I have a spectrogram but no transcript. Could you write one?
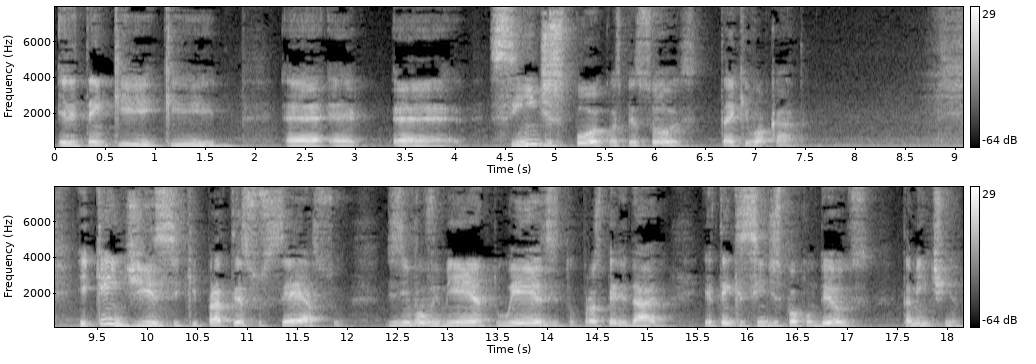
ele tem que, que é, é, é, se indispor com as pessoas, está equivocado. E quem disse que para ter sucesso, desenvolvimento, êxito, prosperidade, ele tem que se indispor com Deus, está mentindo.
